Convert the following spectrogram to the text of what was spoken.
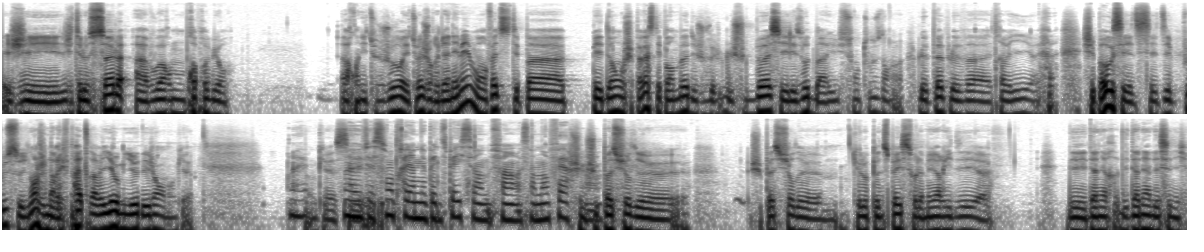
j'étais le seul à avoir mon propre bureau. Alors qu'on dit toujours, et tu vois, j'aurais bien aimé, mais en fait, c'était pas pédant, ou je sais pas quoi, c'était pas en mode je, suis le boss et les autres, bah, ils sont tous dans le, le peuple va travailler. je sais pas où, c'était plus, non, je n'arrive pas à travailler au milieu des gens, donc. euh, Ouais. donc euh, Ouais, de toute façon, travailler en open space, c'est un, enfin, c'est un enfer. je, je suis pas sûr de. je suis pas sûr de, que l'open space soit la meilleure idée euh, des, dernières, des dernières décennies.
